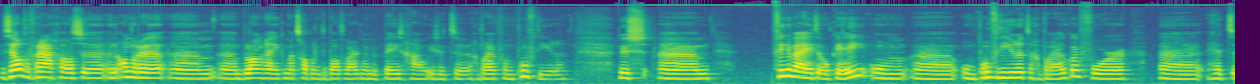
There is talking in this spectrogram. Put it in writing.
Dezelfde vraag als uh, een andere um, uh, belangrijk maatschappelijk debat waar ik me mee bezig hou, is het gebruik van proefdieren. Dus um, vinden wij het oké om, om proefdieren te gebruiken voor het,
